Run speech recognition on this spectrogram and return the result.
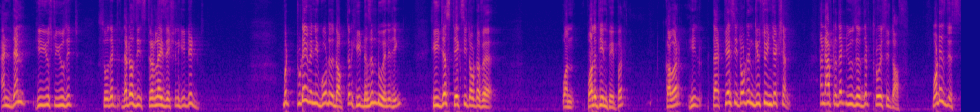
and then he used to use it so that that was the sterilization he did. But today when you go to the doctor he does not do anything he just takes it out of a one polythene paper cover he takes it out and gives you injection and after that uses that throws it off. What is this?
